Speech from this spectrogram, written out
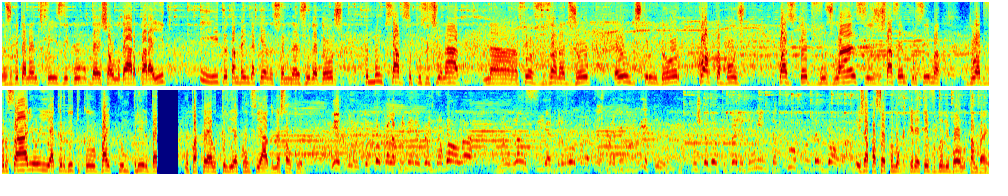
e esgotamento físico deixa o lugar para Ito. E Ito é também daqueles hum, jogadores que muito sabe se posicionar na sua zona de jogo, é um destruidor, corta bons quase todos os lances, está sempre por cima do adversário e acredito que vai cumprir bem o papel que lhe é confiado nesta altura. Ito tocou pela primeira vez na bola, no lance entregou para trás para Vidinho. Ito, um jogador que veio do Inter Clube de Angola. E já passou pelo Recreativo do Libolo também.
